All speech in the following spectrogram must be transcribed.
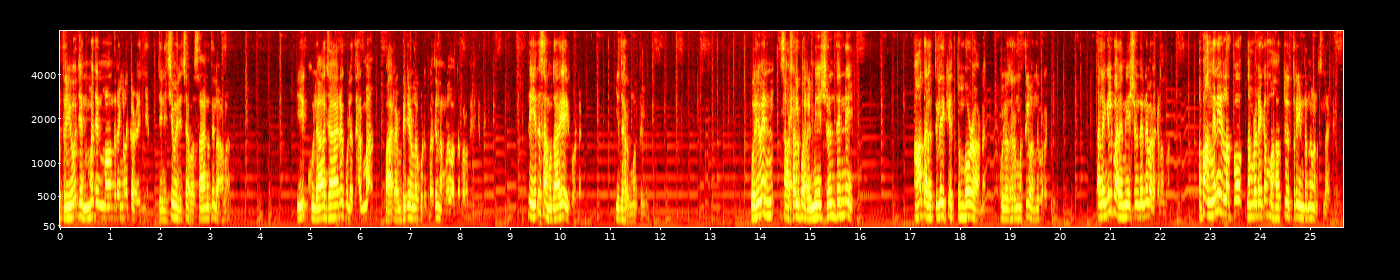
എത്രയോ ജന്മജന്മാന്തരങ്ങൾ കഴിഞ്ഞ് ജനിച്ചു മരിച്ച അവസാനത്തിലാണ് ഈ കുലാചാര കുലധർമ്മ പാരമ്പര്യമുള്ള കുടുംബത്തിൽ നമ്മൾ വന്ന് പറഞ്ഞിരിക്കുന്നത്. ഇത് ഏത് സമുദായം ആയിക്കോട്ടെ? ഈ ധർമ്മത്തിൽ. ഒരുവൻ സാക്ഷാൽ പരമേശ്വരൻ തന്നെ ആ തലത്തിലേക്ക് എത്തുമ്പോഴാണ് കുലധർമ്മത്തിൽ വന്ന് പിറക്കുന്നത്. അല്ലെങ്കിൽ പരമേശ്വരൻ തന്നെ പിറക്കണം അപ്പൊ അങ്ങനെയുള്ളപ്പോ നമ്മുടെയൊക്കെ മഹത്വം എത്രയുണ്ടെന്ന് മനസ്സിലാക്കണം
